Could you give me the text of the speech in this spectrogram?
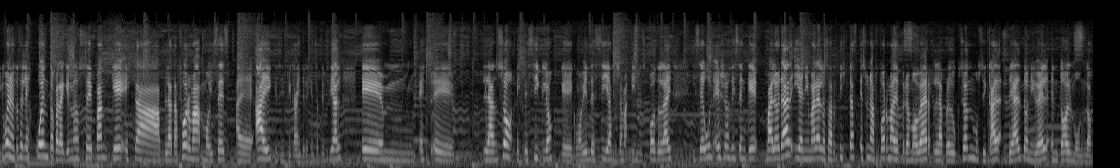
Y bueno, entonces les cuento para que no sepan que esta plataforma, Moisés eh, AI, que significa inteligencia artificial, est- eh, lanzó este ciclo que, como bien decía, se llama In Spotlight. Y según ellos dicen que valorar y animar a los artistas es una forma de promover la producción musical de alto nivel en todo el mundo.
